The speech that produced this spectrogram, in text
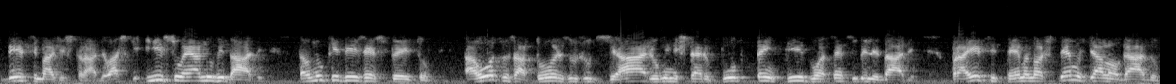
desse magistrado. Eu acho que isso é a novidade. Então, no que diz respeito a outros atores, o Judiciário, o Ministério Público tem tido uma sensibilidade para esse tema. Nós temos dialogado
